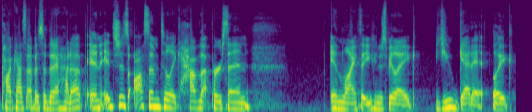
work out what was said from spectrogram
podcast episode that I had up. And it's just awesome to like have that person in life that you can just be like, you get it. Like,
